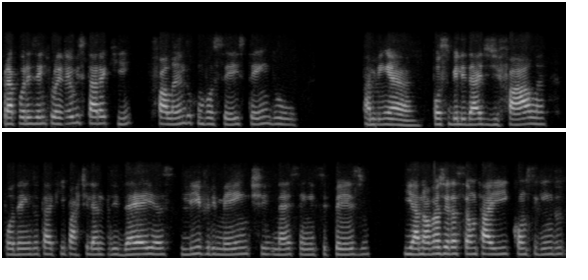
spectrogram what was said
para, por exemplo, eu estar aqui falando com vocês, tendo a minha possibilidade de fala, podendo estar aqui partilhando ideias livremente, né, sem esse peso. E a nova geração está aí conseguindo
